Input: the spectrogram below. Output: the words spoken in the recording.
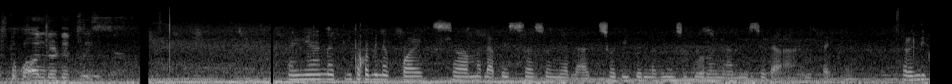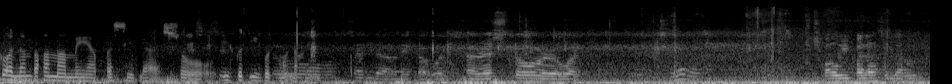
Gusto ko under the tree. Ayan, at dito kami nag-park sa malapit sa Sonyalad. So, dito na rin siguro namin sila aantayin. Pero hindi ko alam, baka mamaya pa sila. So, ikot-ikot muna kami. Saan daw? Like a, what, a resto or what? Pauwi pa lang sila already?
